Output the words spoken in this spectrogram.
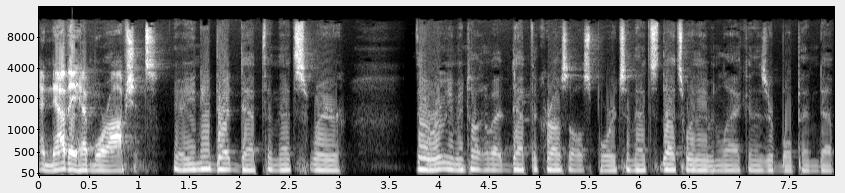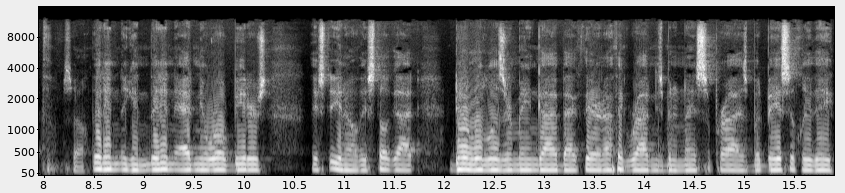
And now they have more options. Yeah, you need that depth, and that's where they were. We've been talking about depth across all sports, and that's that's where they've been lacking is their bullpen depth. So they didn't again. They didn't add any world beaters. They st- you know they still got Doolittle as their main guy back there, and I think Rodney's been a nice surprise. But basically, they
